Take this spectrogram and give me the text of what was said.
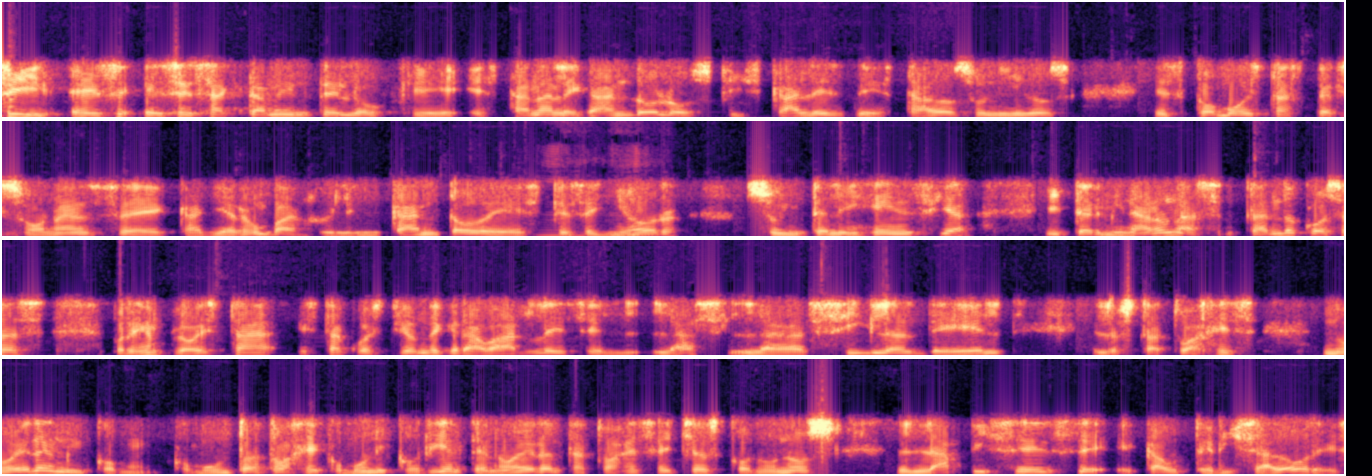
Sí, es, es exactamente lo que están alegando los fiscales de Estados Unidos es cómo estas personas eh, cayeron bajo el encanto de este señor, su inteligencia y terminaron aceptando cosas, por ejemplo, esta esta cuestión de grabarles las las siglas de él, los tatuajes no eran como, un tatuaje común y corriente, no eran tatuajes hechos con unos lápices eh, cauterizadores.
